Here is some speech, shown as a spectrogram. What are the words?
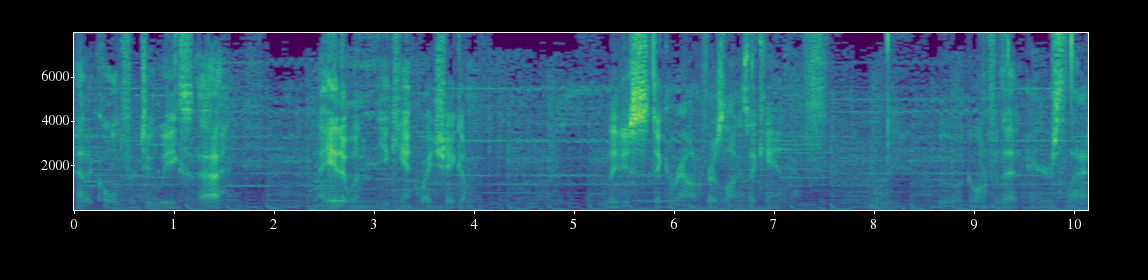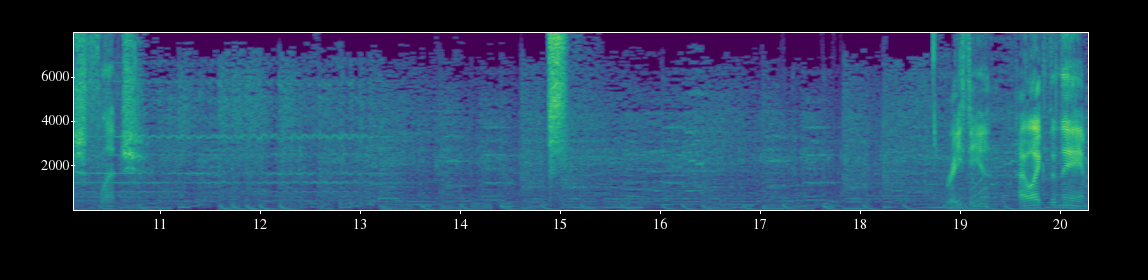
Had it cold for two weeks. Ah, I hate it when you can't quite shake them. They just stick around for as long as I can. Ooh, going for that air slash flinch. Rathian. I like the name.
